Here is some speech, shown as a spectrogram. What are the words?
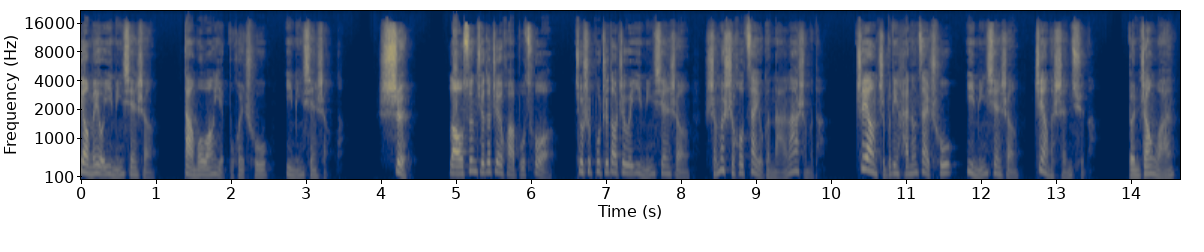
要没有一鸣先生，大魔王也不会出一鸣先生了。”是，老孙觉得这话不错，就是不知道这位一鸣先生什么时候再有个男啊什么的，这样指不定还能再出一鸣先生这样的神曲呢。本章完。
